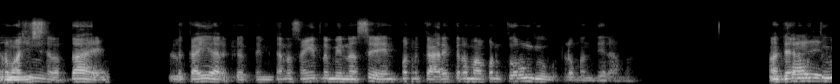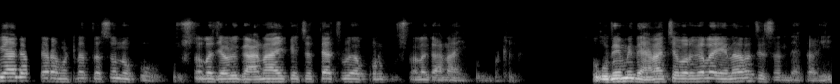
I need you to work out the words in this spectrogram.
तर माझी. श्रद्धा आहे म्हटलं काही हरकत नाही. मी त्यांना सांगितलं मी नसेन पण कार्यक्रम आपण करून घेऊ म्हटलं मंदिरामध्ये. चालेल. तुम्ही आल्यावर करा म्हटलं तसं नको. कृष्णाला ज्यावेळी गाणं ऐकायचं त्याच वेळी आपण कृष्णाला गाणं ऐकू म्हटलं. उद्या मी ध्यानाच्या वर्गाला येणारच आहे संध्याकाळी.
